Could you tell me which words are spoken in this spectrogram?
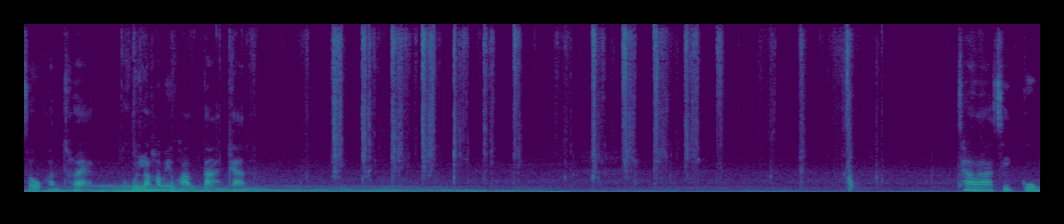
Soul Contract คุณแล้วเขามีความต่างกัน ชาวราศีกุม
